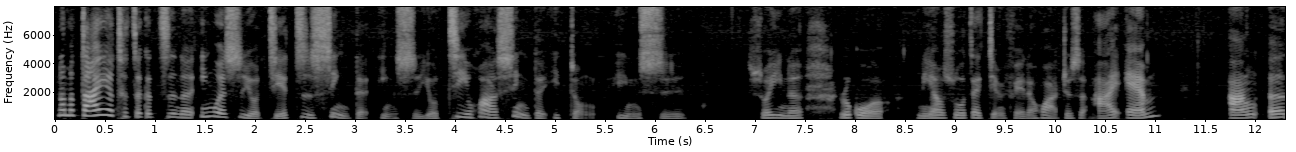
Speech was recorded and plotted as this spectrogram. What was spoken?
那么 diet 这个字呢，因为是有节制性的饮食，有计划性的一种饮食，所以呢，如果你要说在减肥的话，就是 I am。On a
